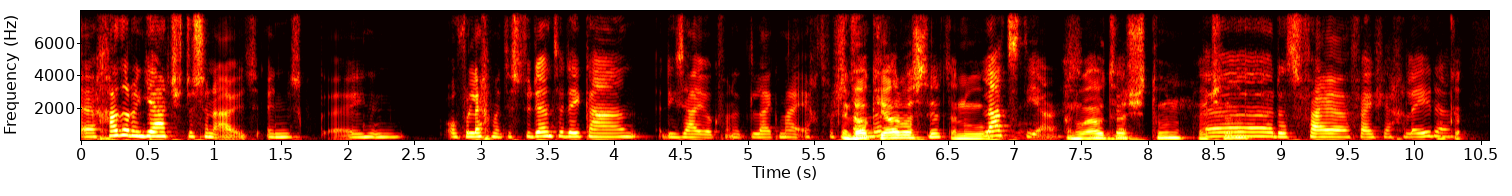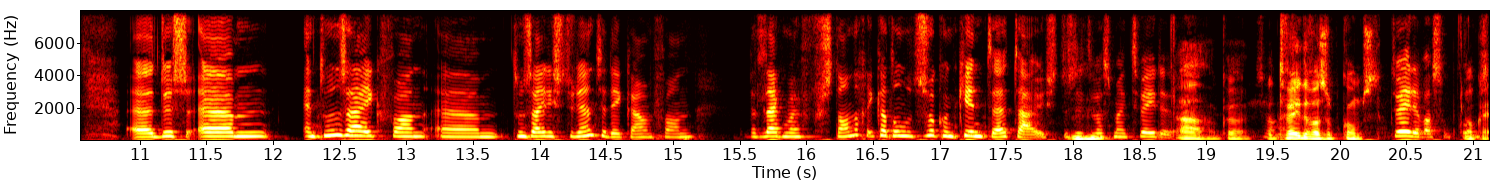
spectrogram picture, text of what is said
Uh, ga er een jaartje tussenuit. En uh, overleg met de studentendecaan. Die zei ook van het lijkt mij echt verstandig. In welk jaar was dit? En hoe, Laatste jaar. En hoe oud was je toen? Weet je uh, dat is vijf, vijf, jaar geleden. Okay. Uh, dus um, en toen zei ik van, um, toen zei die studentendecaan van, dat lijkt me verstandig. Ik had ondertussen ook een kind hè, thuis, dus mm -hmm. dit was mijn tweede. Ah, oké. Okay. De tweede was op komst. Tweede was op komst.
